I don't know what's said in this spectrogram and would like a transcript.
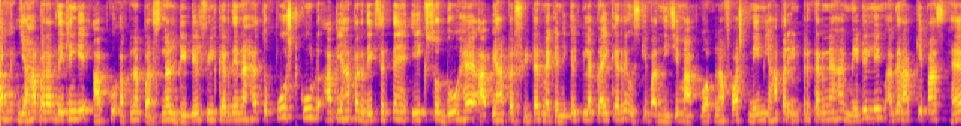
अब यहाँ पर आप देखेंगे, आपको अपना पर्सनल डिटेल फिल कर देना है। तो पोस्ट कोड आप यहाँ पर देख सकते हैं 102 है। आप यहाँ पर फिटर मैकेनिकल के लिए अप्लाई कर रहे हैं। उसके बाद नीचे में आपको अपना फ़र्स्ट नेम यहाँ पर इंटर करना है। मिडिल नेम अगर आपके पास है,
